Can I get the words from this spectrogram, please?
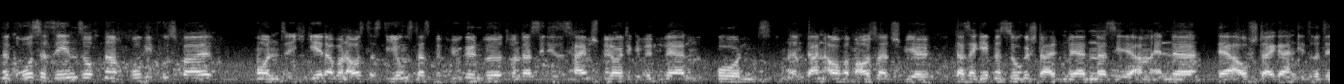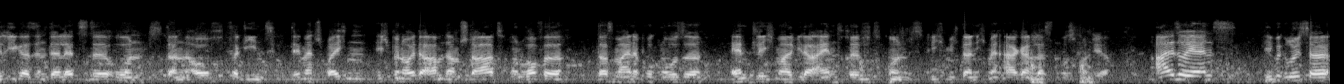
eine große Sehnsucht nach Profifußball. Und ich gehe davon aus, dass die Jungs das beflügeln wird und dass sie dieses Heimspiel heute gewinnen werden und ähm, dann auch im Auswärtsspiel das Ergebnis so gestalten werden, dass sie am Ende der Aufsteiger in die dritte Liga sind, der letzte und dann auch verdient. Dementsprechend, ich bin heute Abend am Start und hoffe, dass meine Prognose endlich mal wieder eintrifft und ich mich da nicht mehr ärgern lassen muss von dir. Also Jens, Liebe Grüße.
